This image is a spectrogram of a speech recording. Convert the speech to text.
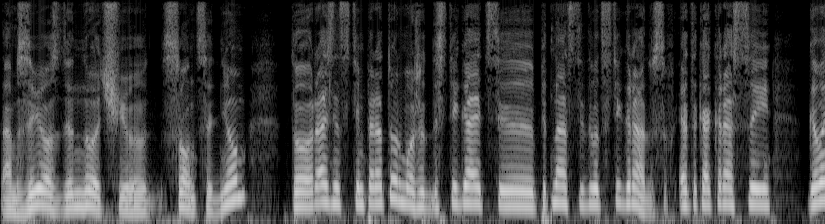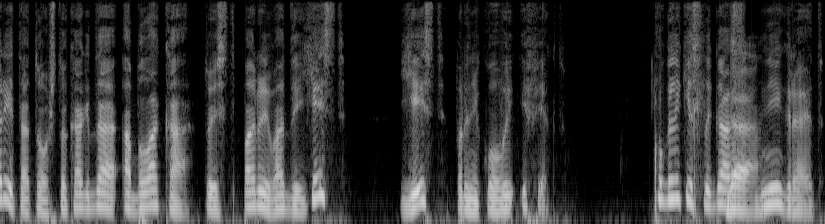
там звезды ночью, солнце днем, то разница температур может достигать 15-20 э, градусов. Это как раз и говорит о том, что когда облака, то есть пары воды есть, есть парниковый эффект. Углекислый газ да. не играет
